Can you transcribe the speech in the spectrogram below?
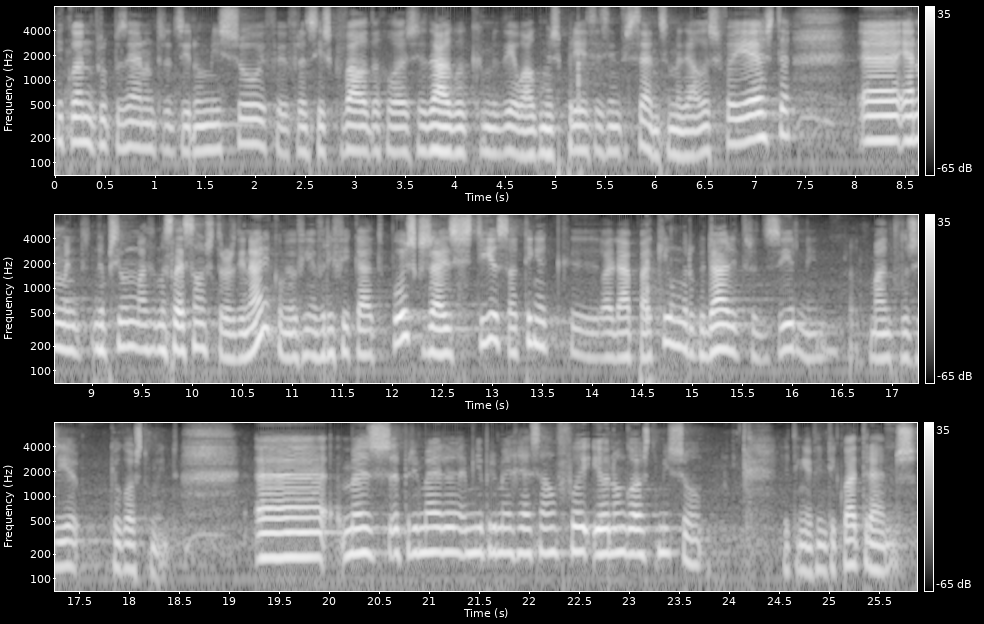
e quando propuseram traduzir um Michaud, e foi o Francisco Val da Relógio d'Água que me deu algumas experiências interessantes, uma delas foi esta, Uh, era uma, uma, uma, seleção extraordinária, como eu vinha verificar depois, que já existia, só tinha que olhar para aquilo, mergulhar e traduzir, uma antologia que eu gosto muito. Uh, mas a, primeira, a minha primeira reação foi: eu não gosto de Michaud. Eu tinha 24 anos.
